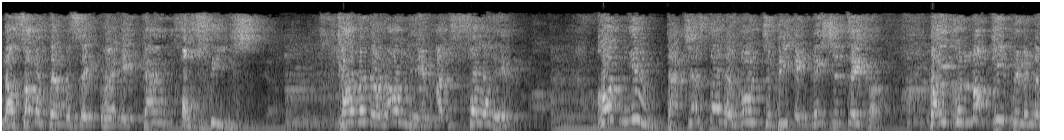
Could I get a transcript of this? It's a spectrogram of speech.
now some of them would say were a gang of thieves, gathered around him and followed him. God knew that Jephthah was going to be a nation taker, but he could not keep him in the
